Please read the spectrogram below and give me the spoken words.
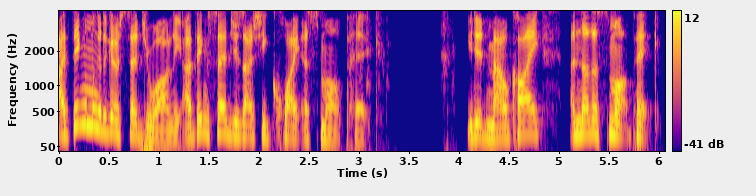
I think I'm going to go Sejuani. I think Sedge is actually quite a smart pick. You did Maokai, another smart pick.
